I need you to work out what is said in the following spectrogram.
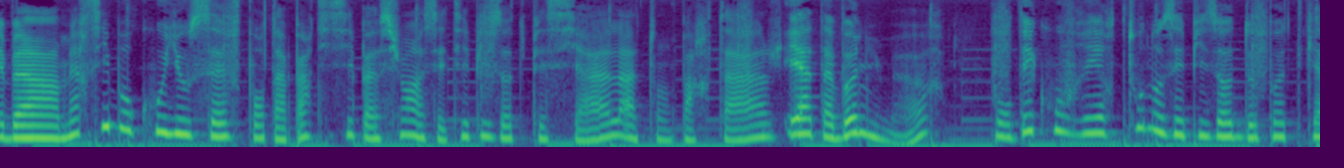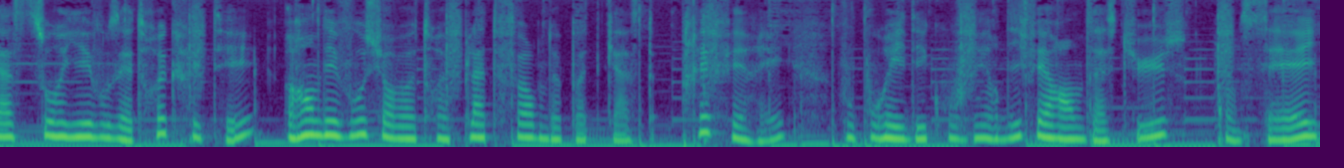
Eh ben, merci beaucoup Youssef pour ta participation à cet épisode spécial, à ton partage et à ta bonne humeur. Pour découvrir tous nos épisodes de podcast Souriez, vous êtes recruté, rendez-vous sur votre plateforme de podcast préférée. Vous pourrez y découvrir différentes astuces, conseils,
